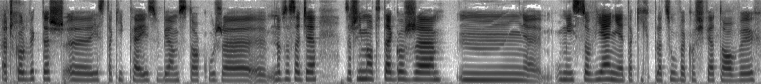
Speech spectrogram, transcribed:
Aczkolwiek też y, jest taki case w Białymstoku, że y, no w zasadzie zacznijmy od tego, że mm, umiejscowienie takich placówek oświatowych,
